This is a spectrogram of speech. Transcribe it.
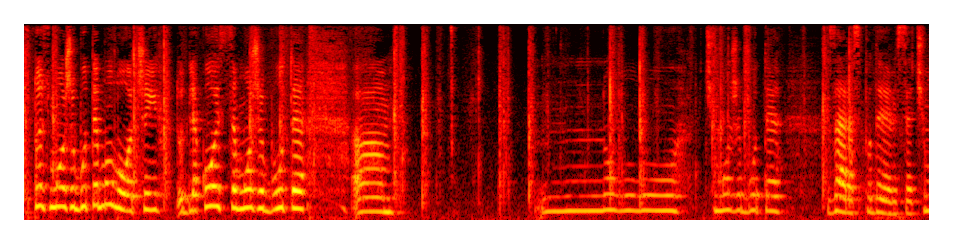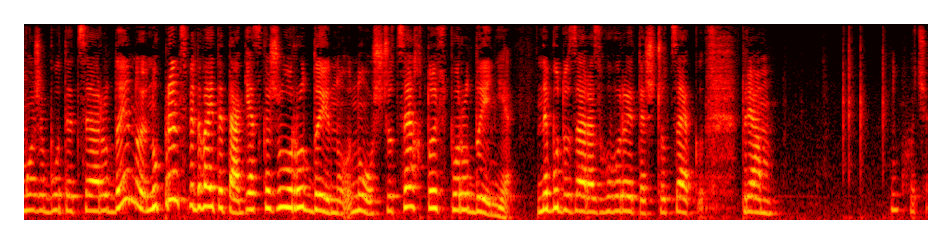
Е, Хтось може бути молодший, для когось це може бути. е, Ну, чи може бути. Зараз подивимося, чи може бути це родиною. Ну, в принципі, давайте так. Я скажу родину, ну, що це хтось по родині. Не буду зараз говорити, що це прям. Ну, хоча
